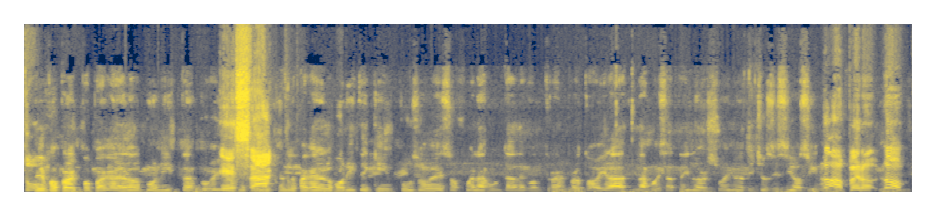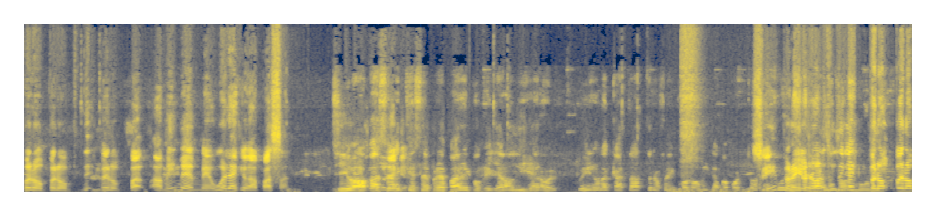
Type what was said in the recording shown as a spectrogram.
dos. Sí, por, por- por pagar a los bonistas, porque yo Exacto. estoy buscando pagar a los bonistas y quien impuso eso fue la Junta de Control, pero todavía la, la jueza Taylor no ha dicho si sí o si no. No, pero no, pero pero pero pa- a mí me, me huele que va a pasar. Si va a pasar, que se prepare, porque ya lo dijeron, viene una catástrofe económica para Puerto Sí, Rico. pero y ellos se va no, a ¿tú ir te todo crees- el pero, pero,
